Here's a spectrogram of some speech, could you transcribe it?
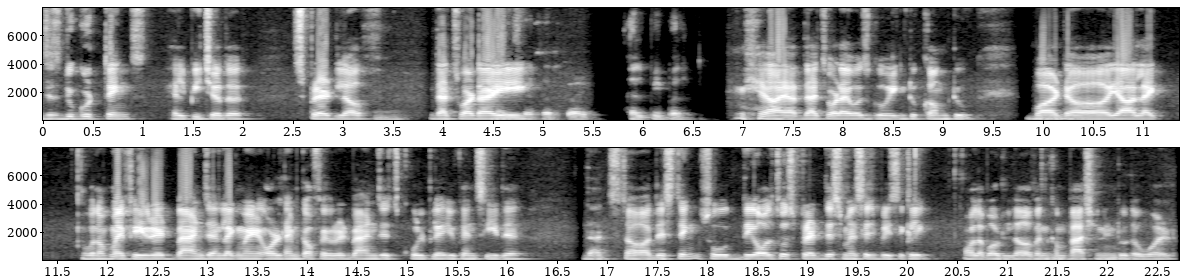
just do good things, help each other, spread love. Mm. That's what I share, subscribe help people yeah yeah that's what I was going to come to, but uh, yeah like one of my favorite bands and like my all-time top favorite bands it's Coldplay. You can see there that's uh, this thing. So they also spread this message basically all about love and compassion into the world.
